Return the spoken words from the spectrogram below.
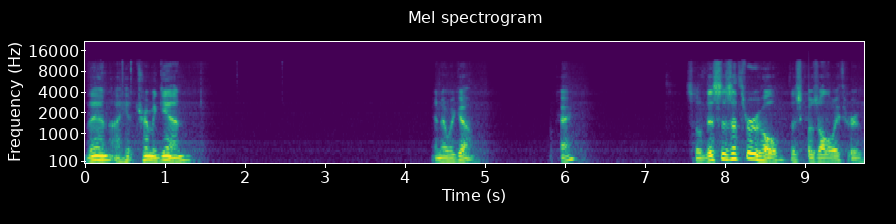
Then I hit trim again, and there we go. Okay? So this is a through hole. This goes all the way through.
